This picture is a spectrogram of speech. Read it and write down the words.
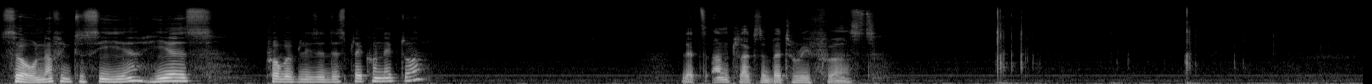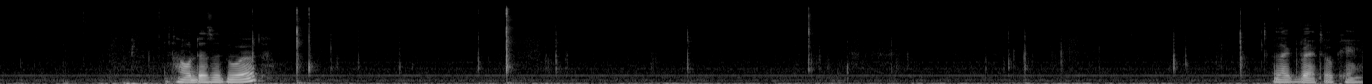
So nothing to see here. Here's probably the display connector. Let's unplug the battery first. How does it work? Like that okay.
